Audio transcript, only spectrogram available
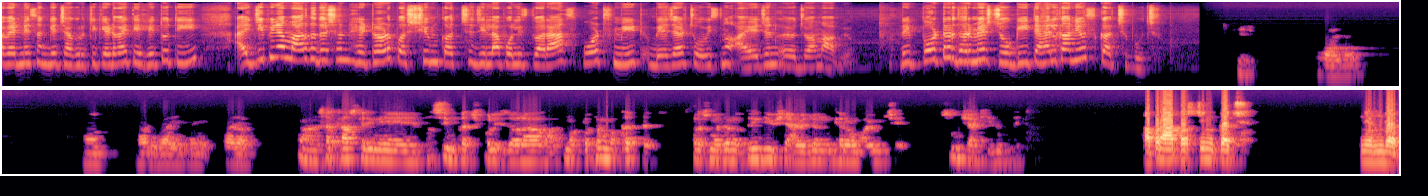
અવેરનેસ અંગે જાગૃતિ કેળવાય તે હેતુથી આઈજીપીના માર્ગદર્શન હેઠળ પશ્ચિમ કચ્છ જિલ્લા પોલીસ દ્વારા સ્પોર્ટ્સ મીટ બે હજાર ચોવીસનું આયોજન યોજવામાં આવ્યું. Reporter Dharmesh Jogi Tehelka news Kutch Bhuj. Sir ખાસ કરીને પશ્ચિમ કચ્છ પોલીસ દ્વારા ભારતમાં પ્રથમ વખત સરસ મજાનું ત્રિદિવસીય આયોજન કરવામાં આવ્યું છે. શું છે આખી રૂપરેખા? આપણા પશ્ચિમ કચ્છ ની અંદર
